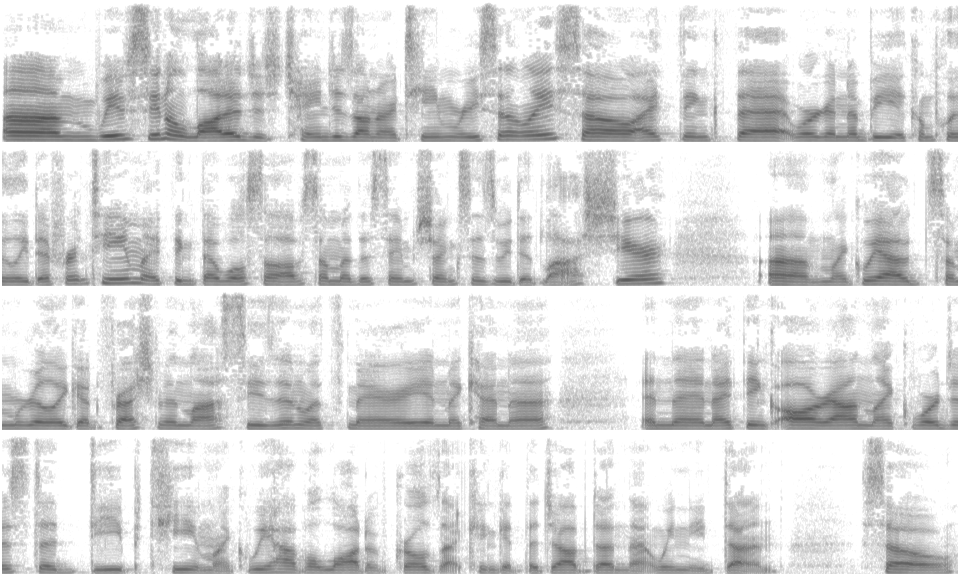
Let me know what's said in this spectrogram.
Um, we've seen a lot of just changes on our team recently, so I think that we're going to be a completely different team. I think that we'll still have some of the same strengths as we did last year. Um, like we had some really good freshmen last season with Mary and McKenna, and then I think all around like we're just a deep team. Like we have a lot of girls that can get the job done that we need done. So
